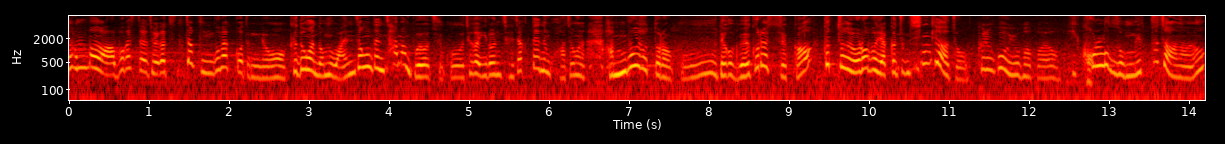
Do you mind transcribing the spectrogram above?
한번 와보겠어요? 제가 진짜 궁금했거든요. 그동안 너무 완성된 차만 보여주고, 제가 이런 제작되는 과정은 안 보여줬더라고. 내가 왜 그랬을까? 그쵸, 여러분 약간 좀 신기하죠? 그리고 이거 봐봐요. 이 컬러도 너무 예쁘지 않아요?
